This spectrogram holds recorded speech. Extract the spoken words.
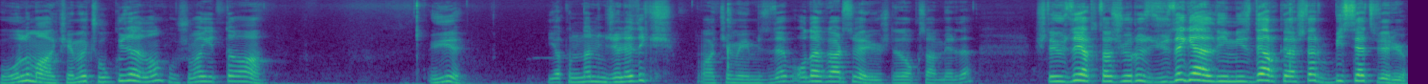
Oğlum AKM çok güzel lan. Hoşuma gitti ha. İyi. Yakından inceledik AKM'imizde. O da karşı veriyor işte 91'de. İşte yüze yaklaşıyoruz. Yüze geldiğimizde arkadaşlar bir set veriyor.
